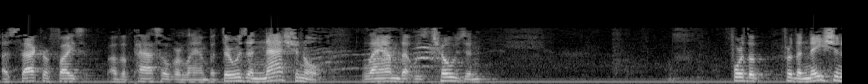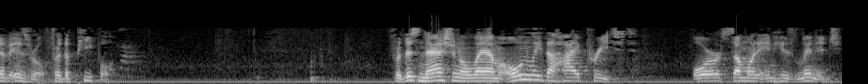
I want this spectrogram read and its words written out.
a, sacrifice of a Passover lamb, but there was a national lamb that was chosen for the, for the nation of Israel, for the people. For this national lamb, only the high priest or someone in his lineage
